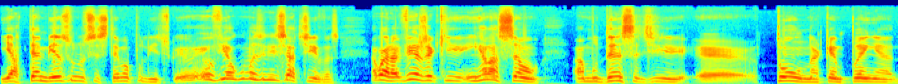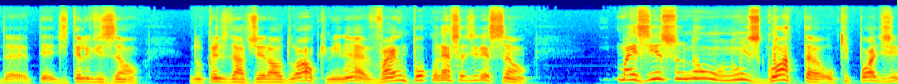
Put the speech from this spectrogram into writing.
e até mesmo no sistema político. Eu, eu vi algumas iniciativas. Agora, veja que em relação à mudança de é, tom na campanha de, de televisão do candidato Geraldo Alckmin, né, vai um pouco nessa direção. Mas isso não, não esgota o que pode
